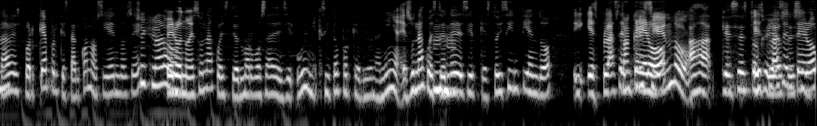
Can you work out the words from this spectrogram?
¿sabes? ¿Por qué? Porque están conociéndose, Sí, claro. pero no es una cuestión morbosa de decir, uy, me excito porque veo una niña, es una cuestión de decir que estoy sintiendo y es placentero. creciendo. Ajá, ¿Qué es esto es que yo estoy placentero,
